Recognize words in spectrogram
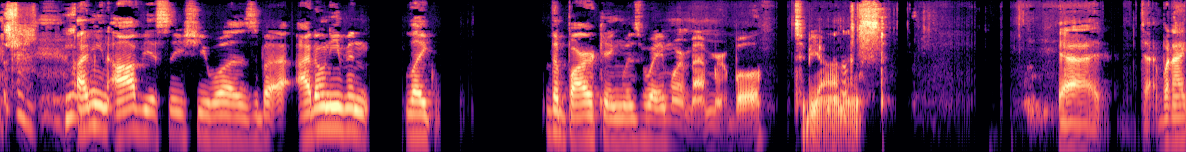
I mean, obviously she was, but I don't even like the barking was way more memorable, to be honest. Yeah. When I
